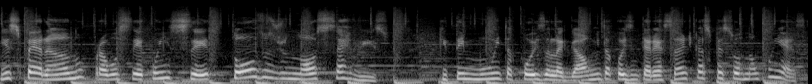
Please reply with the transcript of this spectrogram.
Esperando para você conhecer todos os nossos serviços, que tem muita coisa legal, muita coisa interessante que as pessoas não conhecem.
